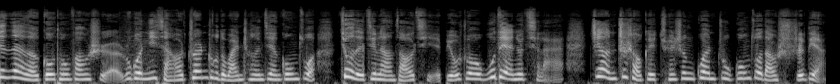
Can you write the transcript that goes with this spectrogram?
现在的沟通方式，如果你想要专注的完成一件工作，就得尽量早起，比如说五点就起来，这样你至少可以全神贯注工作到十点。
